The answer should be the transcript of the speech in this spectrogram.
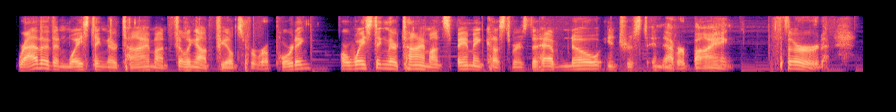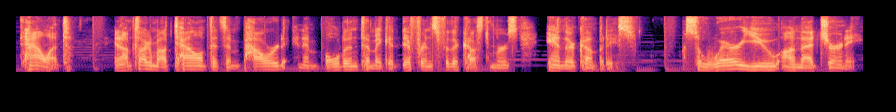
rather than wasting their time on filling out fields for reporting or wasting their time on spamming customers that have no interest in ever buying. Third, talent. And I'm talking about talent that's empowered and emboldened to make a difference for their customers and their companies. So, where are you on that journey?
